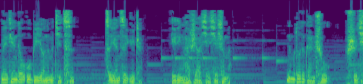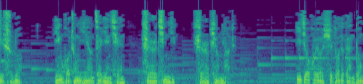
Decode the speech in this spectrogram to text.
每天都务必有那么几次，自言自语着，一定还是要写些什么。那么多的感触，时起时落。萤火虫一样在眼前，时而轻盈，时而飘渺着。依旧会有许多的感动，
